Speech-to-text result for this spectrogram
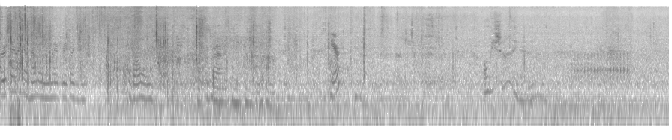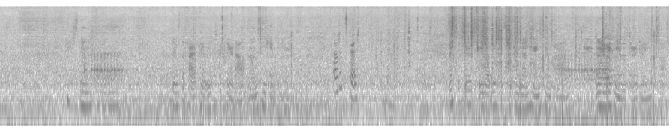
They're saying I can one. You might break like a bone. This is where I was when you come to Here? Oh, we should. There's the fire pit. We have to clear it out. No one's been camping here. Oh, that's good. My sister and brothers used to come down here and camp out. And I always knew that they were doing this stuff.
